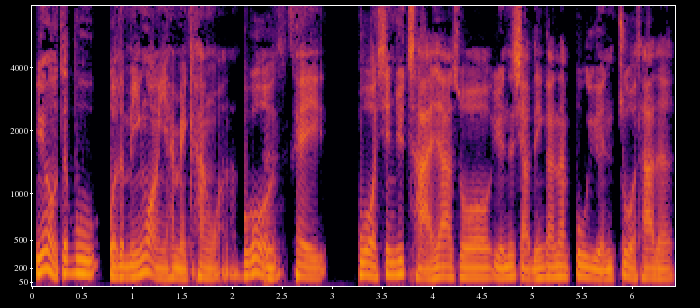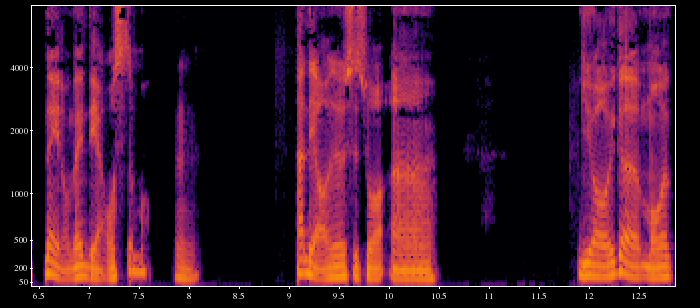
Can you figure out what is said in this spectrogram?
因为我这部我的冥王也还没看完，不过我可以、嗯、我先去查一下说《原子小金刚》那部原作它的内容在聊什么。嗯，他聊的就是说，呃，有一个某个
